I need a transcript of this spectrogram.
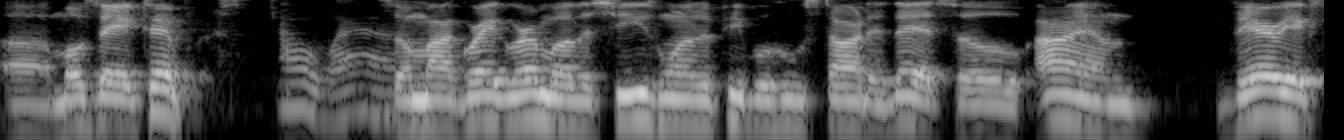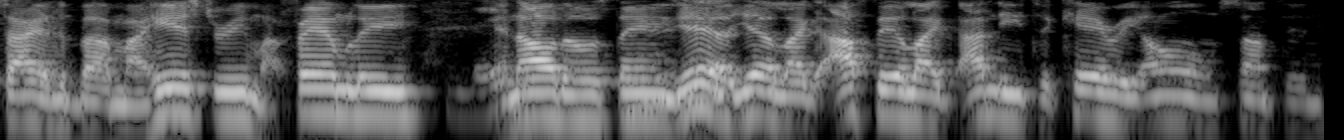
uh, Mosaic Templars. Oh, wow. So my great grandmother, she's one of the people who started that. So I am very excited about my history, my family, and all those things. Yeah, yeah. Like I feel like I need to carry on something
